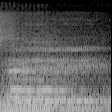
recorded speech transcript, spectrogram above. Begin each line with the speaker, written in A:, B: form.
A: say.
